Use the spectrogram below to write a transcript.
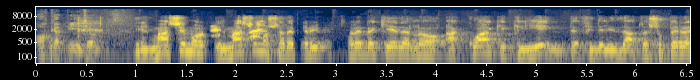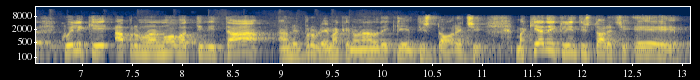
Ho capito. Il massimo, il massimo sarebbe, sarebbe, chiederlo a qualche cliente fidelizzato. Adesso per quelli che aprono una nuova attività hanno il problema che non hanno dei clienti storici, ma chi ha dei clienti storici e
